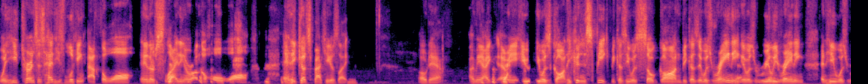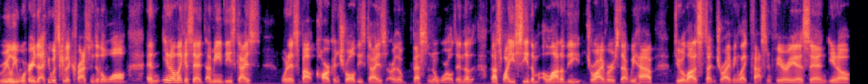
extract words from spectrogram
when he turns his head he's looking at the wall and they're sliding yeah. around the whole wall. And he cuts back he was like oh damn. I mean i, I mean he, he was gone. He couldn't speak because he was so gone because it was raining. It was really raining and he was really worried that he was going to crash into the wall. And you know like i said i mean these guys when it's about car control these guys are the best in the world. And the, that's why you see them a lot of the drivers that we have do a lot of stunt driving like fast and furious and you know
